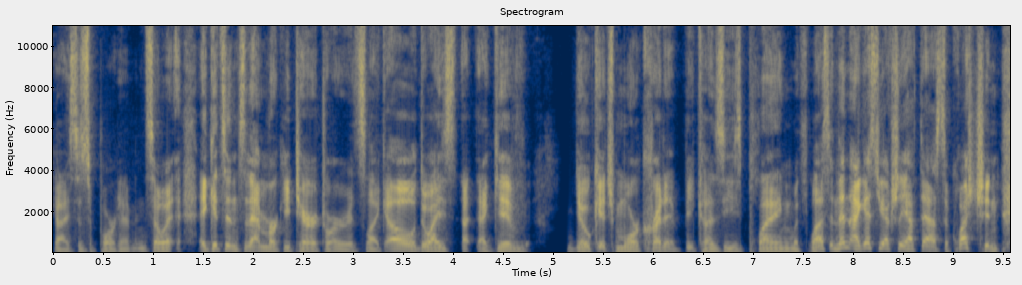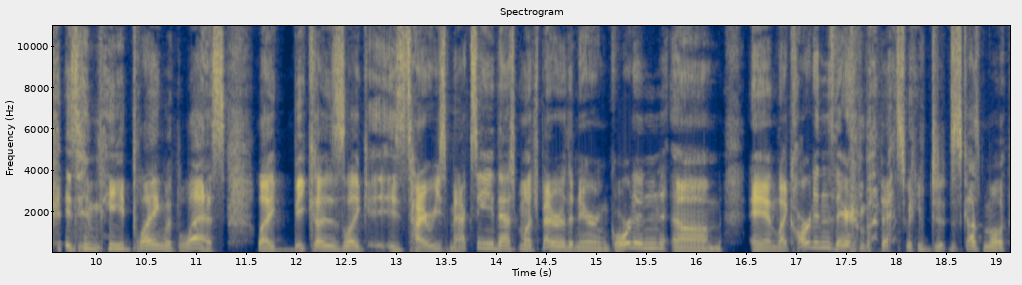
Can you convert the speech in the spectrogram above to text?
guys to support him. And so it, it gets into that murky territory. Where it's like, oh, do I I give Jokic more credit because he's playing with less? And then I guess you actually have to ask the question: Is Embiid playing with less? Like because like is Tyrese Maxey that much better than Aaron Gordon? Um, and like Harden's there, but as we've discussed most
